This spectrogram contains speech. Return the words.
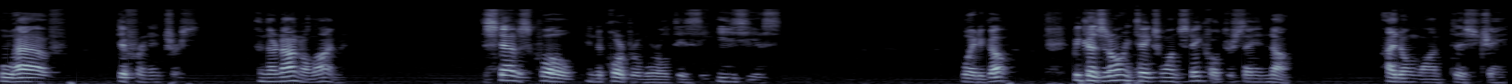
who have different interests and they're not in alignment, the status quo in the corporate world is the easiest way to go because it only takes one stakeholder saying, no, I don't want this change.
